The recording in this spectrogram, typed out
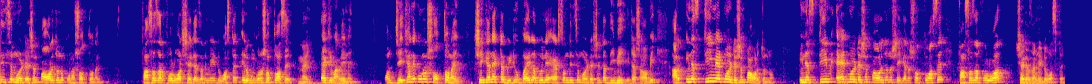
রিলসে মনিটেশন পাওয়ার জন্য কোনো সত্য নাই। পাঁচ হাজার ফলোয়ার ষাট হাজার মিনিট ওয়াচ টাইম এরকম কোনো সত্য আছে? নাই। একেবারেই নাই। যেখানে কোনো সত্য নাই সেইখানে একটা ভিডিও ভাইরাল হইলে অ্যাডস অন রিলসে মনিটেশনটা দিবে, এটা স্বাভাবিক। আর ইন স্টিম অ্যাড মনিটেশন পাওয়ার জন্য ইন স্টিম অ্যাড মনিটেশন পাওয়ার জন্য সেইখানে সত্য আছে, পাঁচ হাজার ফলোয়ার ষাট হাজার মিনিট ওয়াচ টাইম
